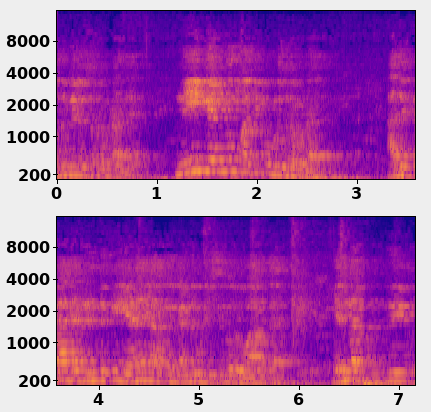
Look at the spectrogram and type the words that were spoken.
உரிமையில சொல்லக்கூடாது. நீங்க இன்னும் மதிப்பு கொடுத்துடக்கூடாது. அதுக்காக ரெண்டுக்கும் இடையில அவங்க கண்டுபிடிச்சது ஒரு வார்த்தை. என்ன பண்றீர்?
